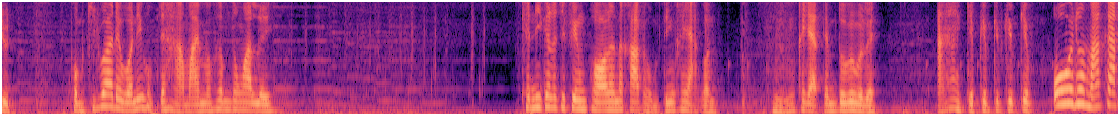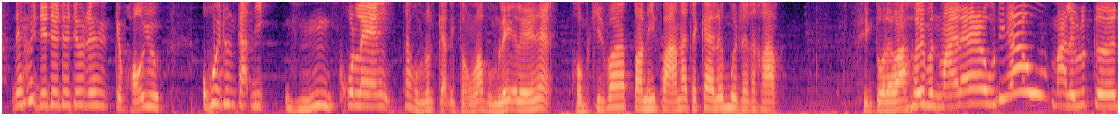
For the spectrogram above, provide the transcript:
จุด ผมคิดว่าเดี๋ยววันนี้ผมจะหาไม้มาเพิ่มทั้งวันเลยแค่นี้ก็น่าจะเพียงพอแล้วนะครับเดี๋ยวผมทิ้งขยะก่อนขยะเต็มตัวไปหมดเลย อ่าเก็บเก็บเก็บเก็บเก็บโอ้ยโดนหมากัดเดี๋ยวเดี๋ยวเดี๋ยวเดี๋ยวเก็บของอยู่โอ้ยโดนกัดอีกหืมโคตรแรง ถ้าผมโดนกัดอีกสองรอบผมเละเลยเนี่ย ผมคิดว่าตอนนี้ฟ้าน่าจะใกล้เริ่มมืดแล้วนะครับ สิงตัวอะไรวะ เฮ้ยมันมาแล้วเดี๋ยว มาเร็วเหลือเกิน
